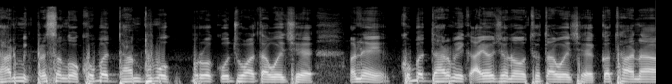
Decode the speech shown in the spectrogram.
ધાર્મિક પ્રસંગો ખૂબ જ ધામધૂમપૂર્વક ઉજવાતા હોય છે. અને ખૂબ જ ધાર્મિક આયોજનો થતા હોય છે. કથાના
